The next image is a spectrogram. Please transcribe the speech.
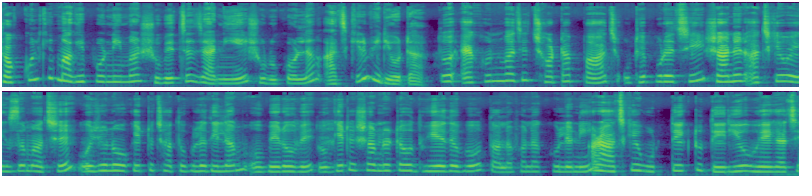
সকলকে মাঘী পূর্ণিমার শুভেচ্ছা জানিয়ে শুরু করলাম আজকের ভিডিওটা। তো এখন বাজে ছটা পাঁচ, উঠে পড়েছি। শানের আজকেও এক্সাম আছে, ওই জন্য ওকে একটু ছাতু খুলে দিলাম, ও বেরোবে। তো গেটের সামনেটাও ধুয়ে দেব, তালা ফালা খুলে নি আর আজকে উঠতে একটু দেরিও হয়ে গেছে,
